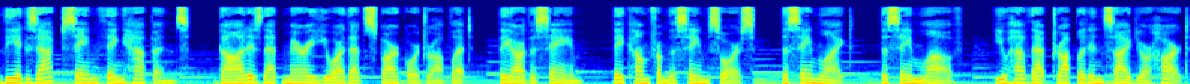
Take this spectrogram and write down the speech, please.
The exact same thing happens, God is that Mary you are that spark or droplet, they are the same, they come from the same source, the same light, the same love, you have that droplet inside your heart,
